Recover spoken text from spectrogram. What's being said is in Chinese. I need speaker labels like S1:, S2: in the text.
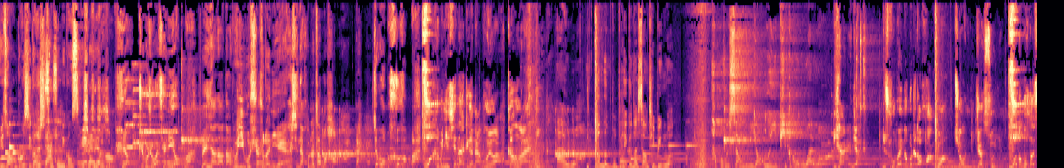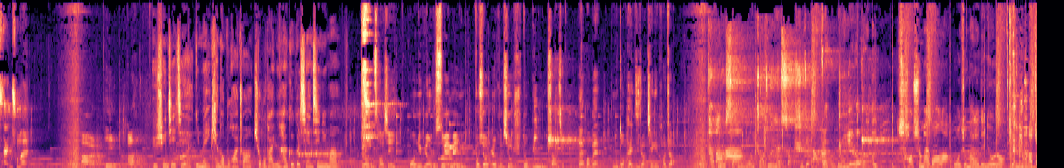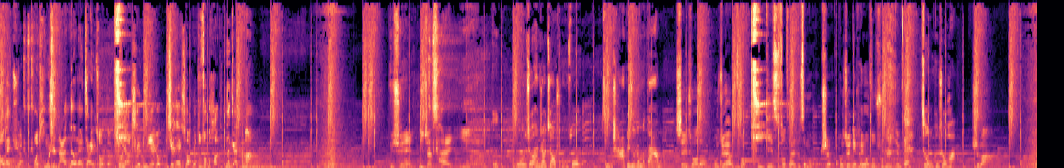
S1: 于总，恭喜恭喜啊！祝你公司越干越好。
S2: 哎呦，这不是我前女友吗？没想到当初一无是处的你，现在混得这么好啊！哎，要不我们和好吧？我可比你现在这个男朋友啊更爱你。
S3: 爱我？你根本不配跟他相提并论。他不会像你一样恶意批判我的外貌。
S2: 你看人家，你出门都不知道化个妆，就你这素颜，我都不好意思带你出门。
S4: 二一，好了。
S5: 雨荨姐姐，你每天都不化妆，就不怕云海哥哥嫌弃你吗？
S4: 不用你操心，我女朋友是素颜美女，不需要任何修饰，都比你上镜。来，宝贝，我们多拍几张情侣合照。
S3: 他不会像你一样抓住一点小事就大做文章。
S2: 牛腱肉呢？
S3: 呃，超市卖光了，我就买了点牛肉。
S2: 那你就不能早点去？我同事难得来家里做客，就想吃个牛腱肉，这点小事都做不好，你能干什么？
S4: 雨荨，你这菜也……
S3: 呃，我就按照教程做的。怎么差距就这么大呢？
S4: 谁说的？我觉得还不错。你第一次做菜就这么好吃，我觉得你很有做厨师的天分。
S3: 就你会说话，
S2: 是吧？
